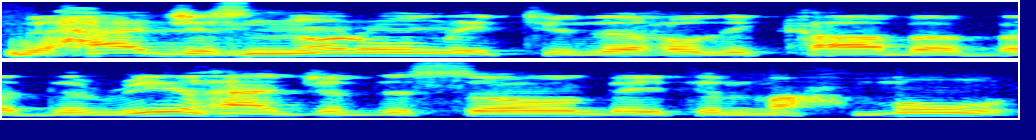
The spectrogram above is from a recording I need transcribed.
The hajj is not only to the holy Kaaba but the real hajj of the soul Baytul Ma'mur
